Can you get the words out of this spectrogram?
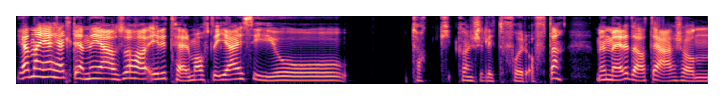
Ja, nei, jeg er helt enig. Jeg også har, irriterer meg ofte. Jeg sier jo takk kanskje litt for ofte, men mer det at jeg er sånn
